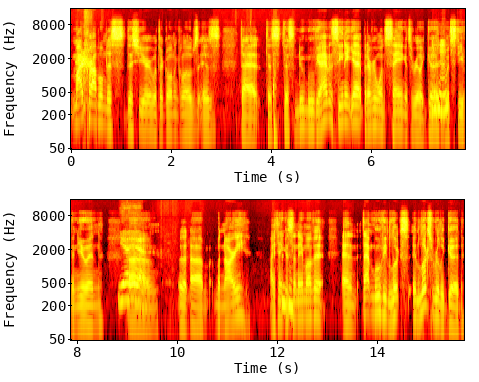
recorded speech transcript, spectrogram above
my problem this this year with the Golden Globes is that this this new movie. I haven't seen it yet, but everyone's saying it's really good Mhm. with Steven Yeun, Yeah, yeah. um, uh, um, Minari, I think is the name of it. And that movie looks it looks really good,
